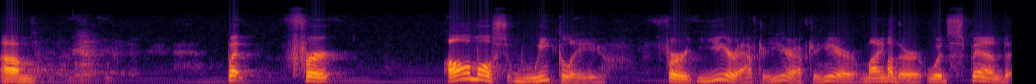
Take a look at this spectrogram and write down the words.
Um, but for almost weekly, for year after year after year, my mother would spend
